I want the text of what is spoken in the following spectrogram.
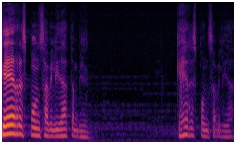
qué responsabilidad también. Qué responsabilidad.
